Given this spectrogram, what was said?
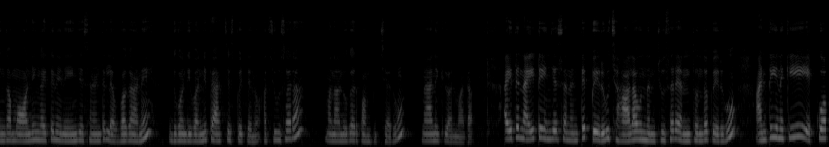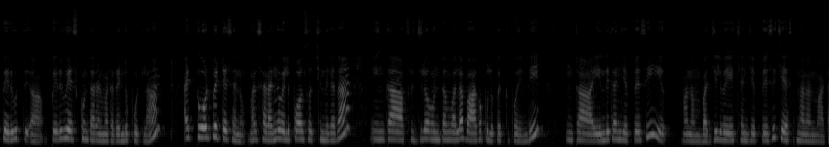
ఇంకా మార్నింగ్ అయితే నేను ఏం చేశానంటే లేవ్వగానే ఇదిగోండి ఇవన్నీ ప్యాక్ చేసి పెట్టాను. అది చూసారా? మా నాన్నగారు పంపించారు. మ్యానిక్యూ అనమాట అయితే నైట్ ఏం చేశానంటే పెరుగు చాలా ఉందని చూసారా ఎంత ఉందో పెరుగు. అంటే ఈయనకి ఎక్కువ పెరుగు పెరుగు వేసుకుంటారనమాట రెండు పూట్ల. అయితే తోడు పెట్టేశాను. మరి సడన్గా వెళ్ళిపోవాల్సి వచ్చింది కదా. ఇంకా ఫ్రిడ్జ్లో ఉండటం వల్ల బాగా పులుపెక్కిపోయింది. ఇంకా ఎందుకని చెప్పేసి మనం బజ్జీలు వేయచ్చు అని చెప్పేసి చేస్తున్నాను అనమాట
